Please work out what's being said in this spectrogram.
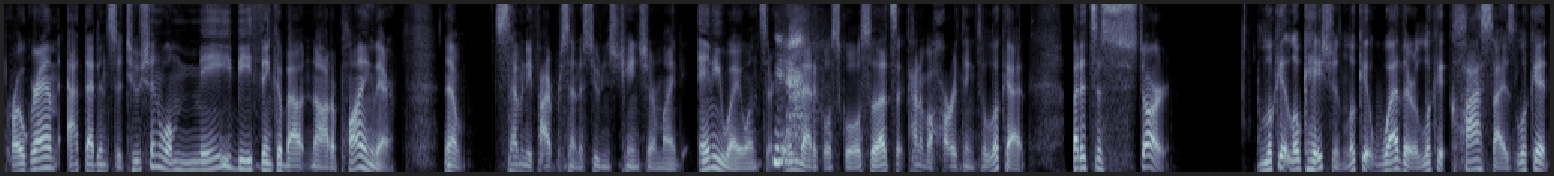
program at that institution, well, maybe think about not applying there. Now, 75% of students change their mind anyway once they're Yeah. in medical school. So that's a kind of a hard thing to look at. But it's a start. Look at location, look at weather, look at class size, look at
